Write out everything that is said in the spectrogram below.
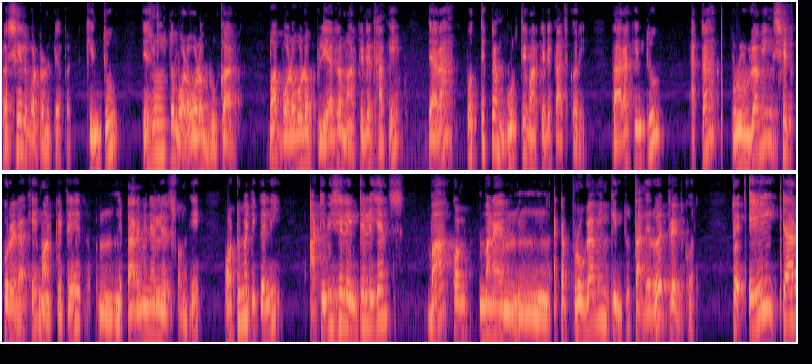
সেল বটন টেপেন কিন্তু যে সমস্ত বড় বড় ব্রোকার বা বড় বড় প্লেয়াররা মার্কেটে থাকে যারা প্রত্যেকটা মুহূর্তে মার্কেটে কাজ করে, তারা কিন্তু একটা প্রোগ্রামিং সেট করে রাখে মার্কেটের টার্মিনালের সঙ্গে অটোমেটিক্যালি আর্টিফিশিয়াল ইন্টেলিজেন্স বা মানে একটা প্রোগ্রামিং কিন্তু তাদের হয়ে ট্রেড করে। তো এইটার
